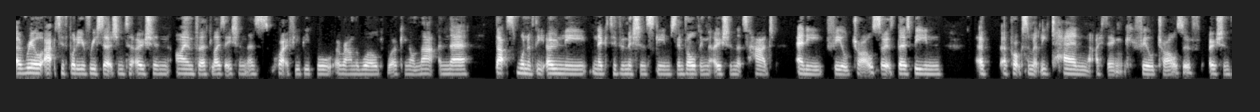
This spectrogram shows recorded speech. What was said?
a real active body of research into ocean iron fertilization. There's quite a few people around the world working on that, and there that's one of the only negative emission schemes involving the ocean that's had any field trials. So there's been a, approximately 10, I think, field trials of ocean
